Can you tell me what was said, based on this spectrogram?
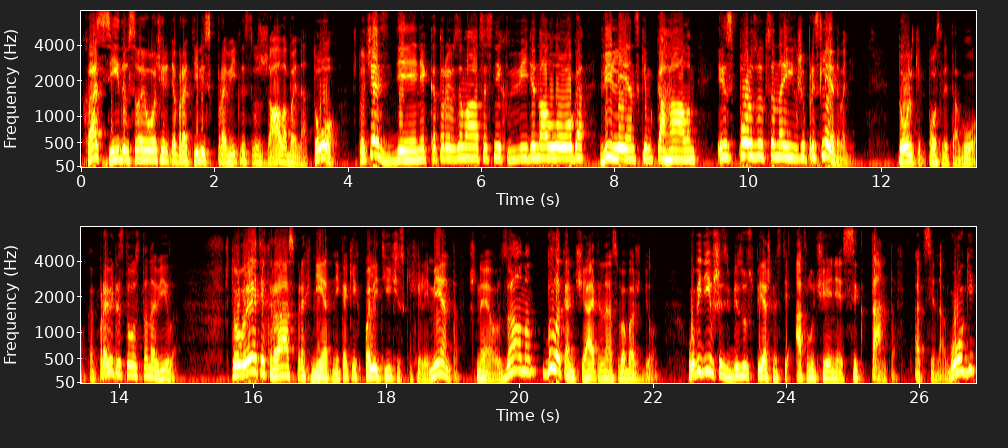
Хасиды, в свою очередь, обратились к правительству с жалобой на то, что часть денег, которые взимаются с них в виде налога Веленским Кагалом, используются на их же преследование. Только после того, как правительство установило, что в этих распрях нет никаких политических элементов, Шнеур Залман был окончательно освобожден. Убедившись в безуспешности отлучения сектантов от синагоги,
